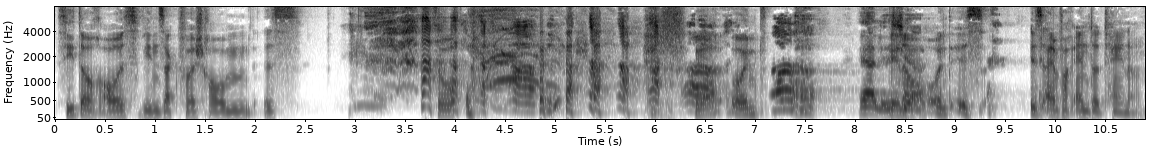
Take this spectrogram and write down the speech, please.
Sieht auch aus wie ein Sack voll Schrauben. Ist so. ja, und herrlich. Genau, ja. und ist, ist einfach Entertainer.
